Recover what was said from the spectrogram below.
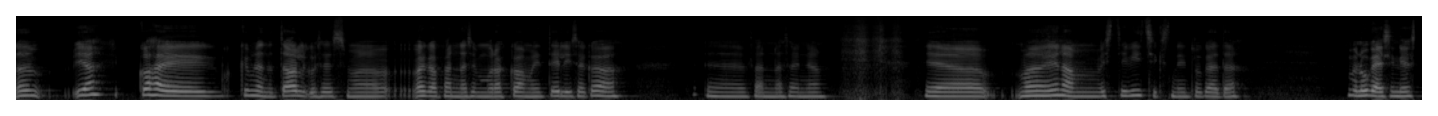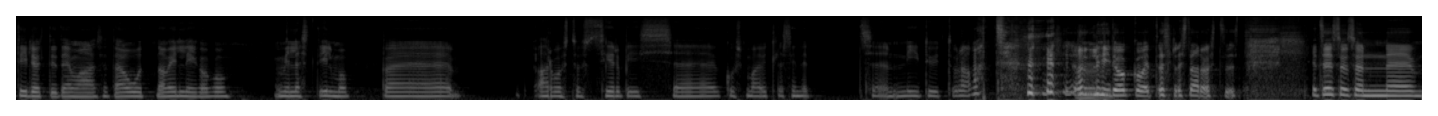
nojah, kahekümnendate alguses ma väga fännasin Murakamit, Elisa ka äh, fännas onju. ja ma enam vist ei viitsiks neid lugeda. ma lugesin just hiljuti tema seda uut novellikogu, millest ilmub äh, arvustus Sirbis äh,, kus ma ütlesin, et see on nii tüütu raamat. on lühikokkuvõte sellest arvustusest. et selles suhtes on äh,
